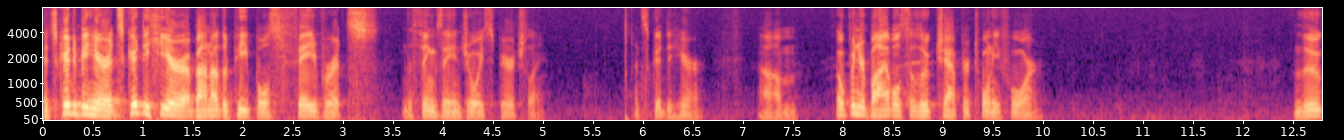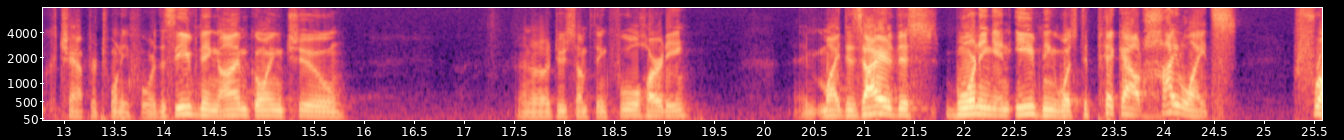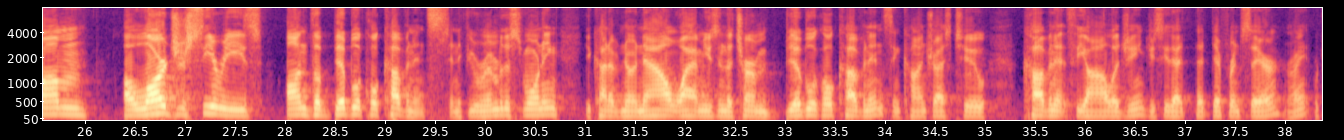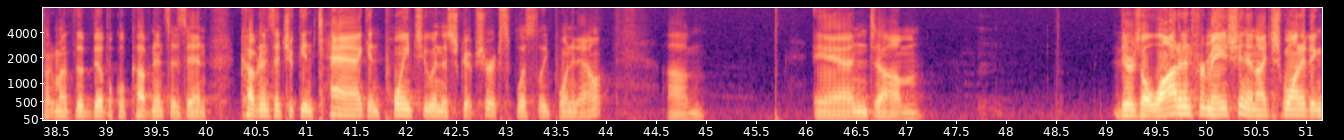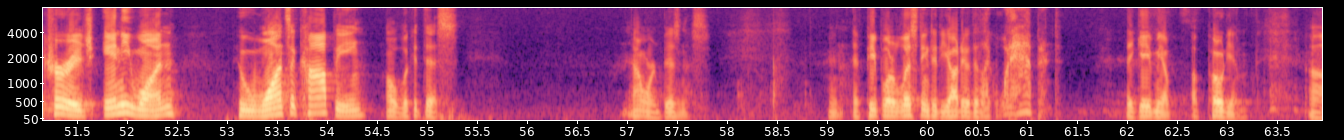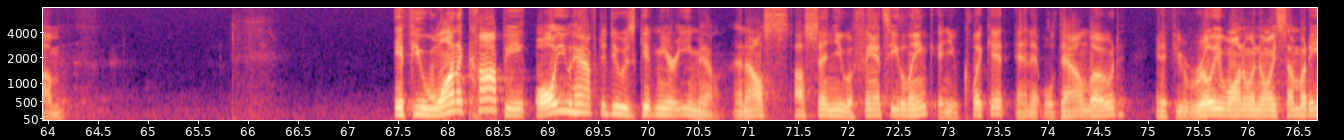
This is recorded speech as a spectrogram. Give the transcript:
It's good to be here. It's good to hear about other people's favorites, the things they enjoy spiritually. That's good to hear. Um, open your Bibles to Luke chapter 24. Luke chapter 24. This evening I'm going to, I don't know, do something foolhardy. My desire this morning and evening was to pick out highlights from a larger series on the biblical covenants. And if you remember this morning, you kind of know now why I'm using the term biblical covenants in contrast to covenant theology. Do you see that, that difference there, right? We're talking about the biblical covenants as in covenants that you can tag and point to in the scripture, explicitly pointed out. Um, and um, there's a lot of information, and I just wanted to encourage anyone who wants a copy. Oh, look at this. Now we're in business. If people are listening to the audio, they're like, what happened? They gave me a, a podium. Um, if you want a copy, all you have to do is give me your email, and I'll, I'll send you a fancy link, and you click it, and it will download. And if you really want to annoy somebody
